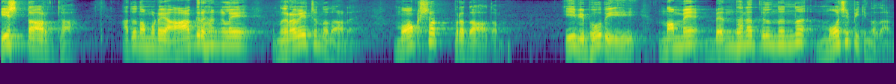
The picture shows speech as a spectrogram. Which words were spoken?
ഇഷ്ടാർത്ഥ. അത് നമ്മുടെ ആഗ്രഹങ്ങളെ നിറവേറ്റുന്നതാണ്. മോക്ഷപ്രദാതം. ഈ വിഭൂതി നമ്മെ ബന്ധനത്തിൽ നിന്ന് മോചിപ്പിക്കുന്നതാണ്.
